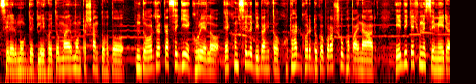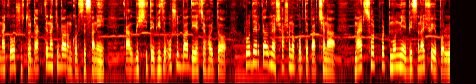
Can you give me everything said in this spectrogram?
ছেলের মুখ দেখলেই হয়তো মায়ের মনটা শান্ত হতো। দরজার কাছে গিয়ে ঘুরে এলো। এখন ছেলে বিবাহিত, হুটহাট ঘরে ঢুকে পড়া শোভা পায় না আর। এদিকে শুনেছে, মেয়েটা নাকি অসুস্থ, ডাকতে নাকি বারণ করছে সানি। কাল বৃষ্টিতে ভিজে ওষুধ বাদ দিয়েছে হয়তো। ক্রোধের কারণে শাসনও করতে পারছে না। মায়ের ছটফট মন নিয়ে বিছানায় শুয়ে পড়ল।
